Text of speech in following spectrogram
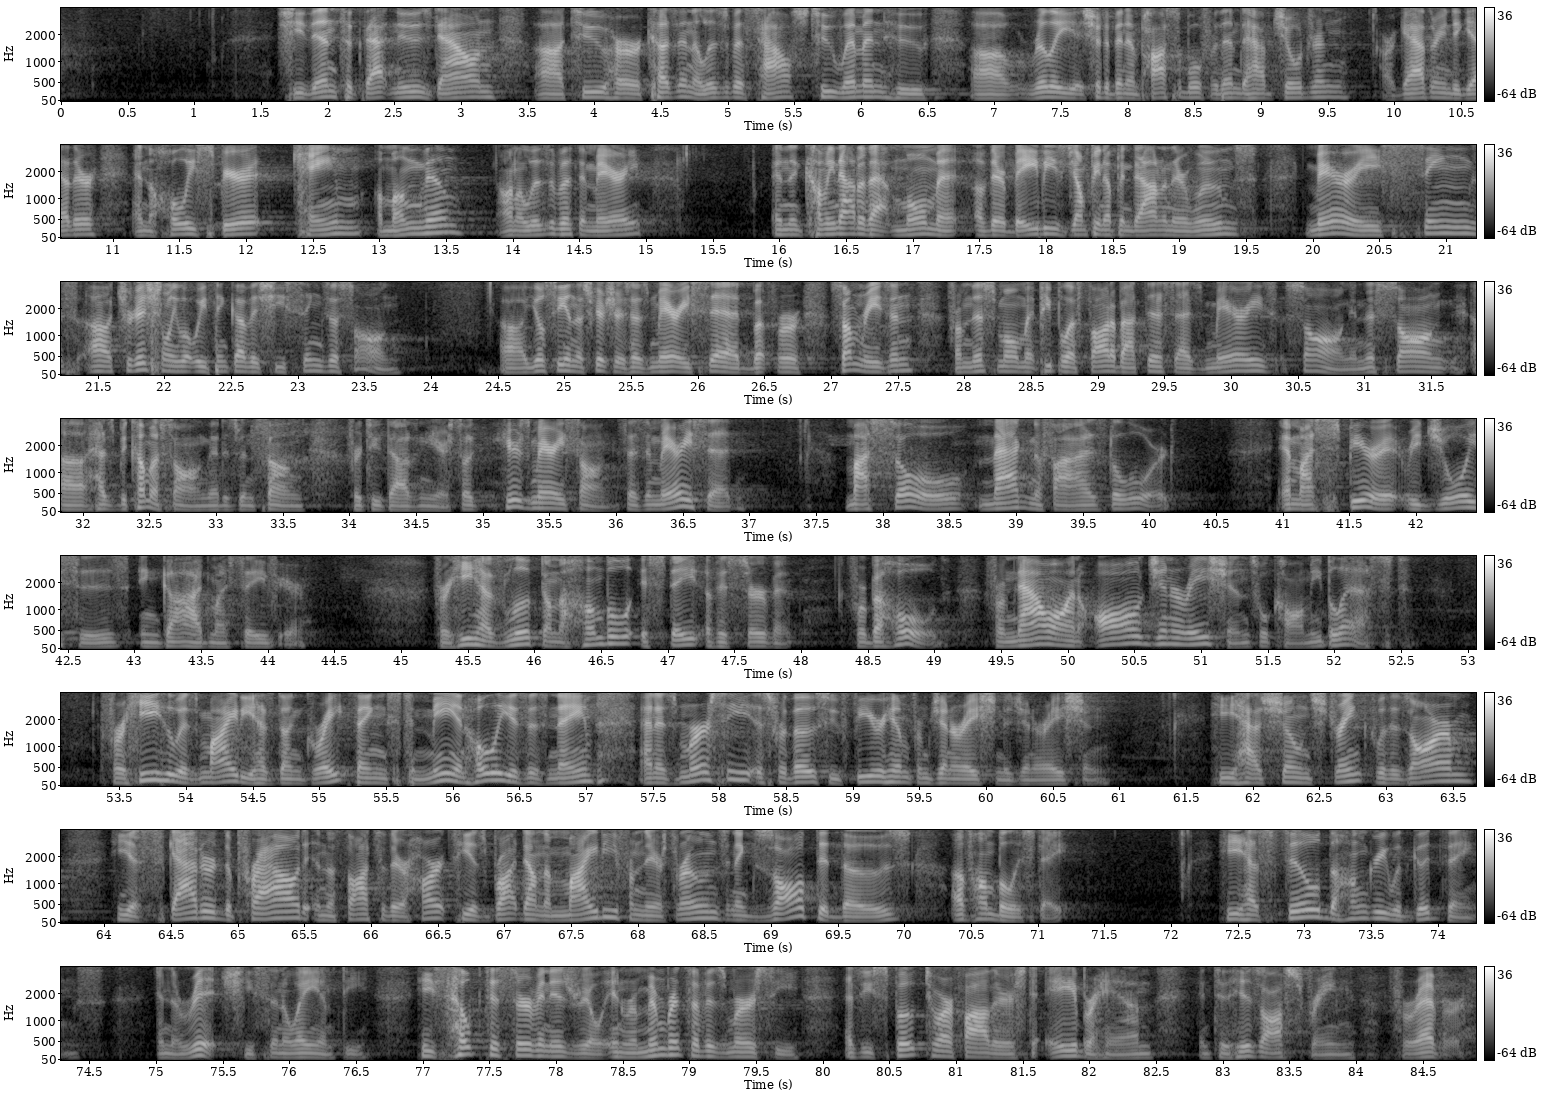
She then took that news down uh, to her cousin Elizabeth's house. Two women who uh, really it should have been impossible for them to have children are gathering together, and the Holy Spirit came among them on Elizabeth and Mary. And then coming out of that moment of their babies jumping up and down in their wombs, Mary sings uh, traditionally what we think of as she sings a song. Uh, you'll see in the scripture it says Mary said, but for some reason, from this moment, people have thought about this as Mary's song. And this song uh, has become a song that has been sung for 2,000 years. So here's Mary's song. It says, And Mary said, My soul magnifies the Lord, and my spirit rejoices in God, my Savior for he has looked on the humble estate of his servant. For behold, from now on all generations will call me blessed. For he who is mighty has done great things to me, and holy is his name, and his mercy is for those who fear him from generation to generation. He has shown strength with his arm. He has scattered the proud in the thoughts of their hearts. He has brought down the mighty from their thrones and exalted those of humble estate. He has filled the hungry with good things, and the rich he sent away empty. He's helped his servant Israel in remembrance of his mercy as he spoke to our fathers, to Abraham, and to his offspring forever.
